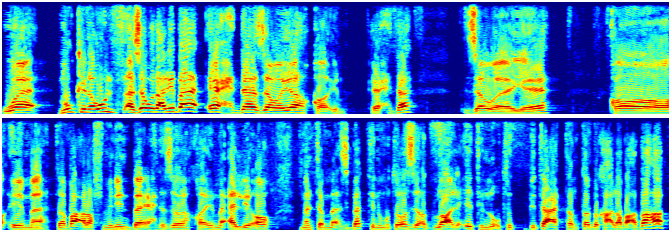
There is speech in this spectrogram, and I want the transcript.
وممكن أقول أزود عليه بقى إحدى زواياه قائمة. إحدى زواياه قائمة. طب أعرف منين بقى إحدى زوايا قائمة؟ قال لي آه ما أنت لما أثبتت إن متوازي اضلاع لقيت النقطة بتاعة تنطبق على بعضها.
